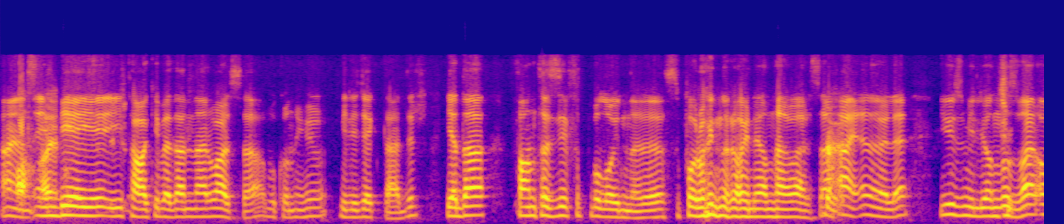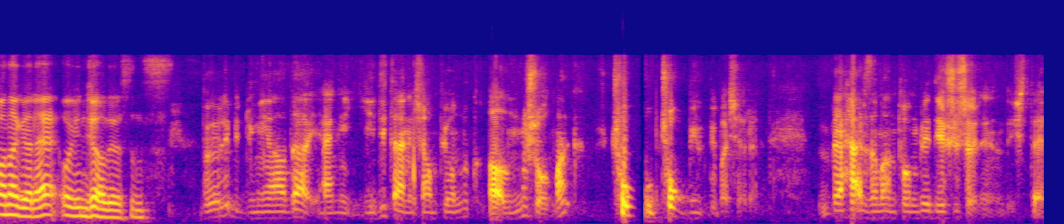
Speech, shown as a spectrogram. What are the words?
Aynen NBA'yi iyi takip edenler varsa bu konuyu bileceklerdir. Ya da fantazi futbol oyunları, spor oyunları oynayanlar varsa evet. aynen öyle. 100 milyonunuz var ona göre oyuncu alıyorsunuz. Böyle bir dünyada yani 7 tane şampiyonluk almış olmak çok çok büyük bir başarı. Ve her zaman Tom Brady'ye şu söylenirdi işte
